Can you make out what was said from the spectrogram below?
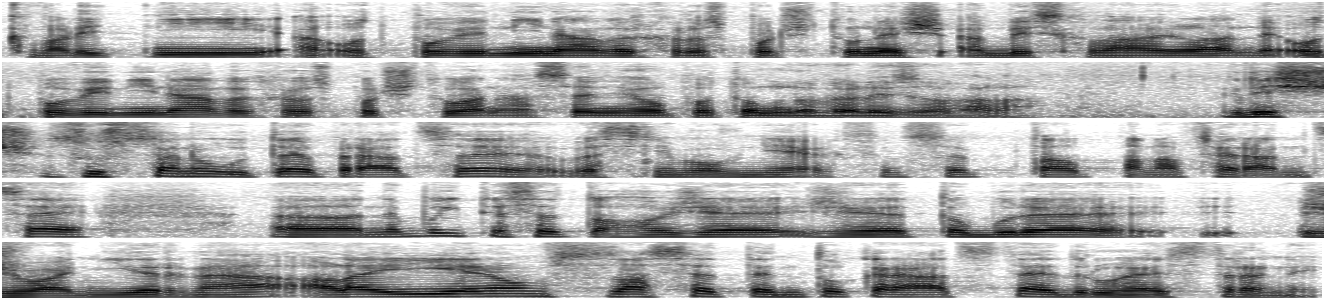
kvalitní a odpovědný návrh rozpočtu, než aby schválila neodpovědný návrh rozpočtu a následně ho potom novelizovala. Když zůstanu u té práce ve sněmovně, jak jsem se ptal pana Ferance, eh, nebojíte se toho, že, že to bude žvanírna, ale jenom zase tentokrát z té druhé strany?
